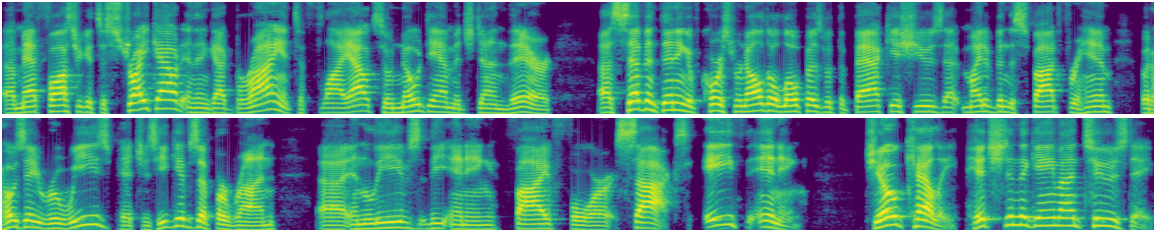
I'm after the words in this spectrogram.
Uh, Matt Foster gets a strikeout and then got Bryant to fly out, so no damage done there. Uh, seventh inning, of course, Reynaldo Lopez with the back issues. That might have been the spot for him, but Jose Ruiz pitches. He gives up a run uh, and leaves the inning 5 4 Sox. Eighth inning. Joe Kelly pitched in the game on Tuesday.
